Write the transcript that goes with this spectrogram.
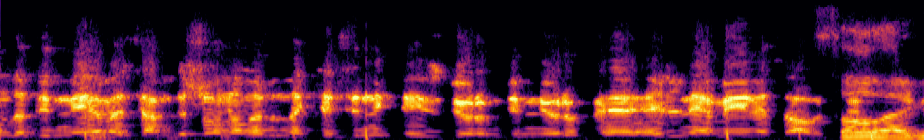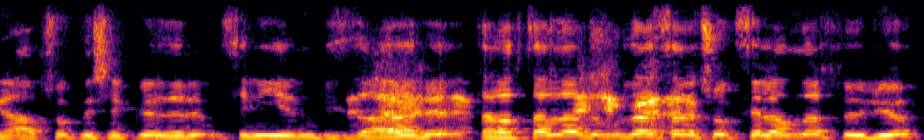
anda dinleyemesem de sonralarında kesinlikle izliyorum, dinliyorum. Ee, eline emeğine sağlık. Sağ ol Ergin abi. Çok teşekkür ederim. Senin yerin bizde Rica ayrı. ederim. Taraftarlar da buradan sana çok selamlar söylüyor.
